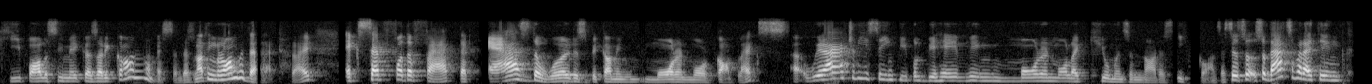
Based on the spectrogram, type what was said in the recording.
key policymakers are economists, and there's nothing wrong with that, right? Except for the fact that as the world is becoming more and more complex, uh, we're actually seeing people behaving more and more like humans and not as econs. So, so, so that's what I think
